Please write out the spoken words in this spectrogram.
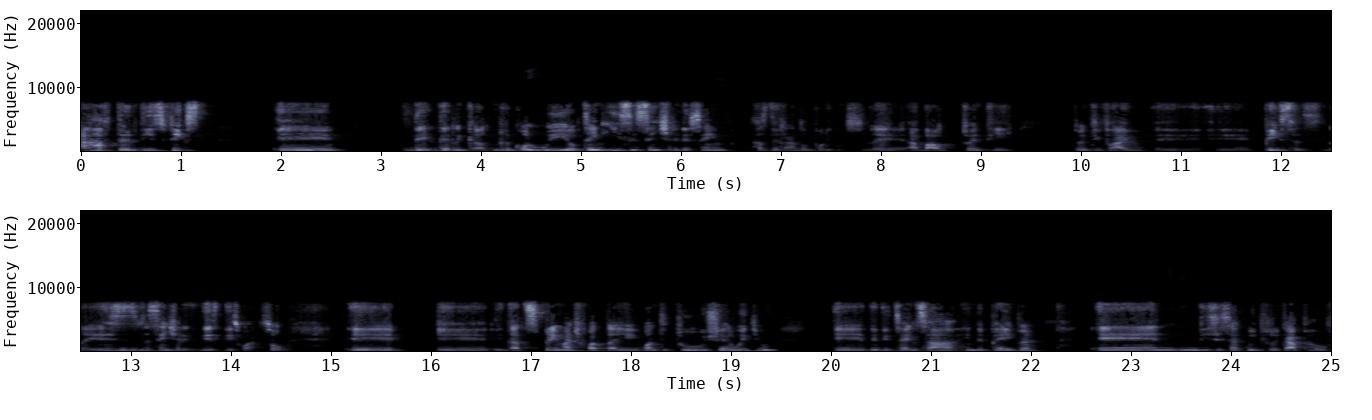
after this fixed, uh, the, the recall we obtain is essentially the same as the random polygons, about 20, 25 uh, uh, pieces. This is essentially this, this one. So that's pretty much what I wanted to share with you. the details are in the paper. And this is a quick recap of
